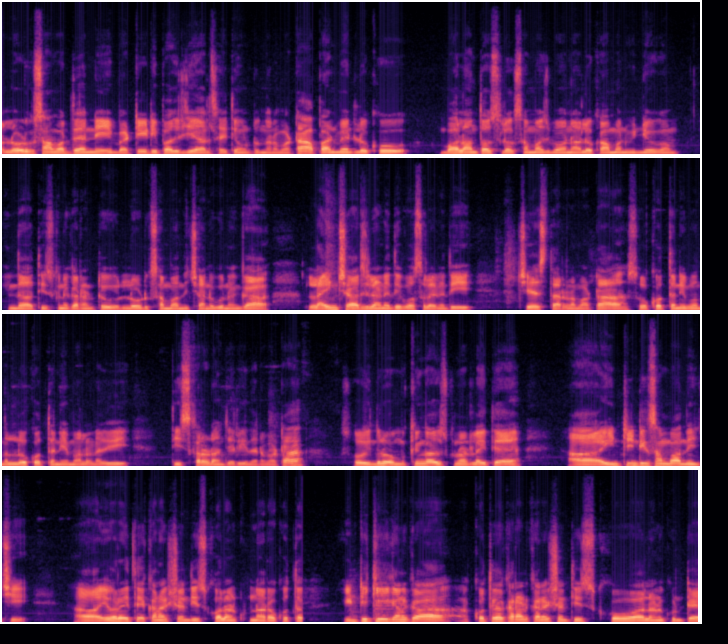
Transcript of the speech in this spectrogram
లోడుకు సామర్థ్యాన్ని బట్టి డిపాజిట్ చేయాల్సి అయితే ఉంటుందన్నమాట. అపార్ట్మెంట్లకు బహుళాంతస్తులకు సమాజ భవనాలు కామన్ వినియోగం కింద తీసుకునే కరెంటు లోడుకు సంబంధించి అనుగుణంగా లైన్ ఛార్జీలు అనేది వసూలు అనేది చేస్తారనమాట సో కొత్త నిబంధనలు కొత్త నియమాలు అనేది తీసుకురావడం జరిగిందనమాట సో ఇందులో ముఖ్యంగా చూసుకున్నట్లయితే ఇంటింటికి సంబంధించి ఎవరైతే కనెక్షన్ తీసుకోవాలనుకున్నారో కొత్త ఇంటికి కనుక కొత్తగా కరెంట్ కనెక్షన్ తీసుకోవాలనుకుంటే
